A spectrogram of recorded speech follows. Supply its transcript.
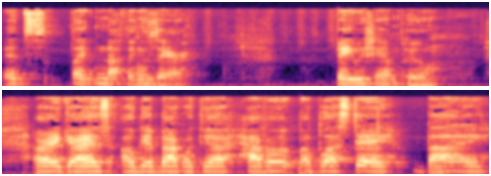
It's like nothing's there. Baby shampoo. All right, guys, I'll get back with you. Have a, a blessed day. Bye.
